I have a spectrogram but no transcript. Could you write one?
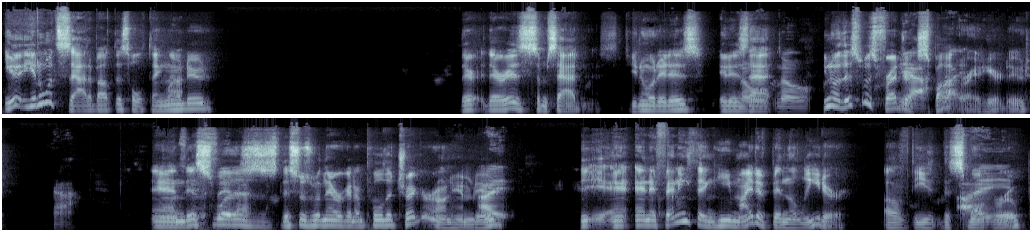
you you know what's sad about this whole thing though, dude? There there is some sadness. Do you know what it is? It is no, that no, you know this was Fredericks' Yeah, spot right. right. here, dude. yeah. And was this was this was when they were going to pull the trigger on him, dude. I and, and if anything, he might have been the leader of the the small I- group.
